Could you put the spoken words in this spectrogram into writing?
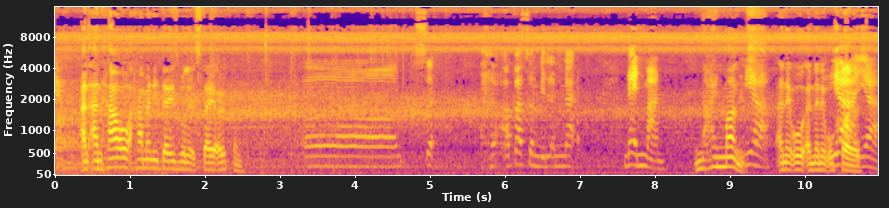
Yeah. And and how how many days will it stay open? Uh, apa sembilan nine months. Nine months. Yeah. And it will and then it will yeah, close. yeah,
